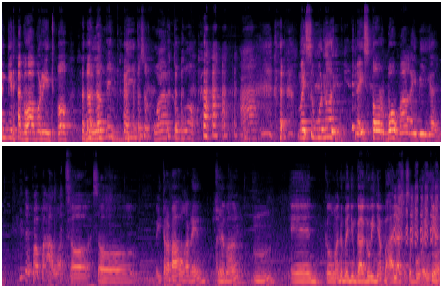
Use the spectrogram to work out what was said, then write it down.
ang ginagawa mo rito. Malamig dito sa kwarto mo. ha? may sumunod na istorbo, mga kaibigan. Di tayo papaawat. So, so may trabaho ka rin, malamang. Mm. And kung ano man yung gagawin niya, bahala siya sa buhay niya.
